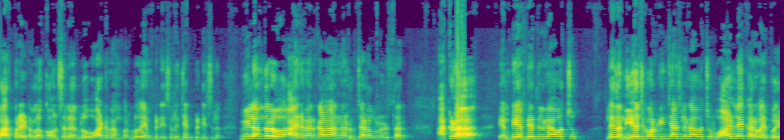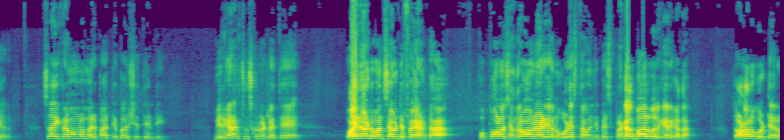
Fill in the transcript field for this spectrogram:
కార్పొరేటర్లు కౌన్సిలర్లు వార్డు మెంబర్లు ఎంపీటీసీలు జెడ్పీటీసీలు వీళ్ళందరూ ఆయన వెనకాల నడుగుచాడలు నడుస్తారు. అక్కడ ఎంపీ అభ్యర్థులు కావచ్చు లేదా నియోజకవర్గ ఇన్ఛార్జీలు కావచ్చు వాళ్ళే కరువు అయిపోయారు సో ఈ క్రమంలో మరి పార్టీ భవిష్యత్తు ఏంటి? మీరు కనుక చూసుకున్నట్లయితే why not one seventy five అంట కుప్పంలో చంద్రబాబు నాయుడు గారిని ఓడిస్తామని చెప్పేసి ప్రగల్భాలు పలికారు కదా. తొడలు కొట్టారు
